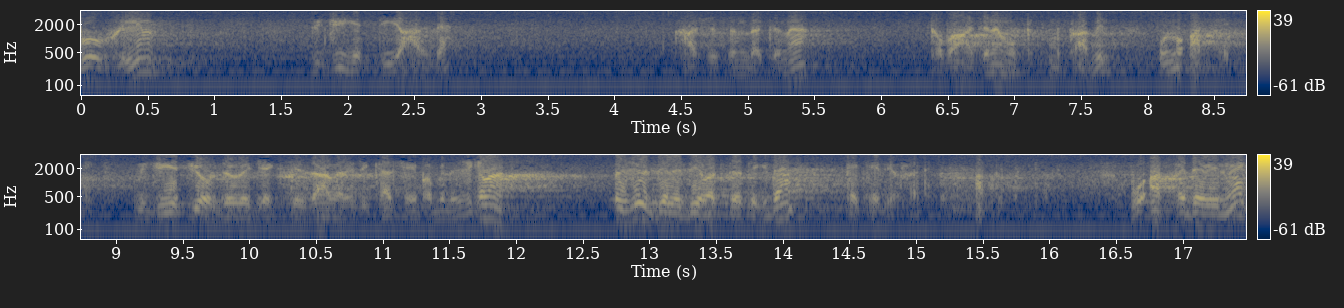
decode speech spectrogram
Bu ilim gücü yettiği halde karşısındakine kabahatine mukabil onu affettik. Gücü yetiyor, dövecek, ceza verecek, her şey yapabilecek ama özür dilediği vakitte de tek ediyor hadi. Bu affedebilmek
